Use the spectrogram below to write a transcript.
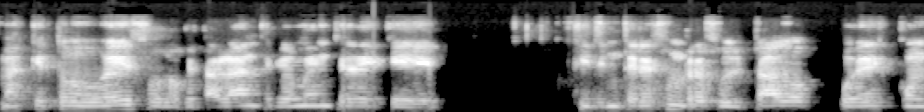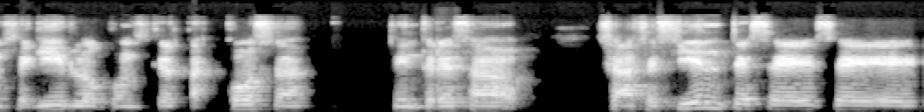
más que todo eso, lo que te hablaba anteriormente de que si te interesa un resultado, puedes conseguirlo con ciertas cosas, te interesa, o sea, se siente ese, ese,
